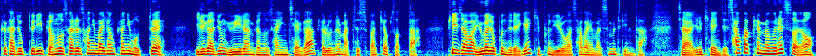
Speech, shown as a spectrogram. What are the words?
그 가족들이 변호사를 선임할 형편이 못 돼 일가 중 유일한 변호사인 제가 변론을 맡을 수밖에 없었다. 피해자와 유가족분들에게 깊은 위로와 사과의 말씀을 드린다. 자, 이렇게 이제 사과 표명을 했어요.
